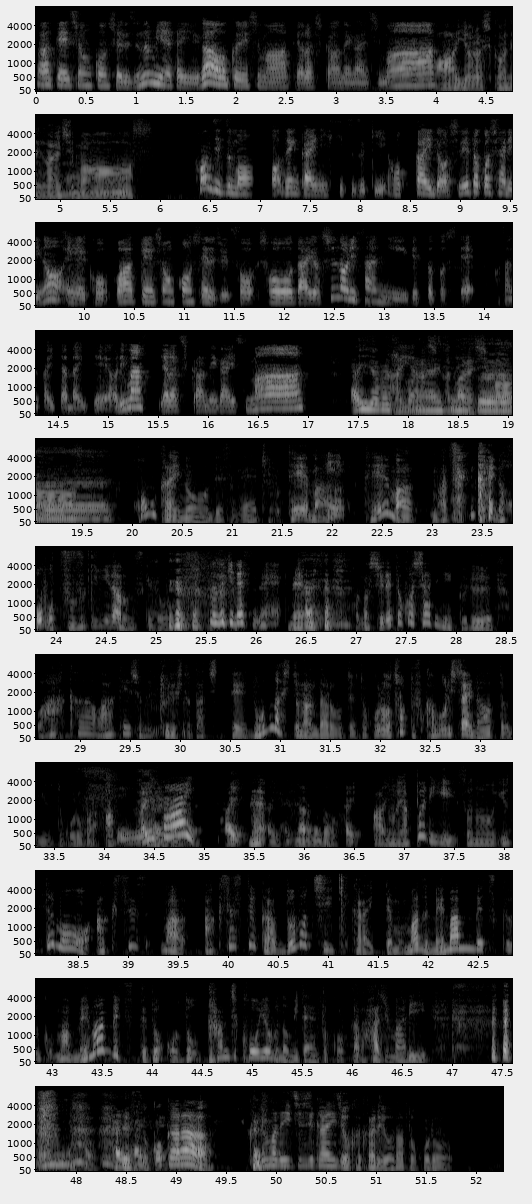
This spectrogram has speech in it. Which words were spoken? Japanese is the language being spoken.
ワーケーションコンシェルジュの宮田優がお送りします。よろしくお願いします。はい、よろしくお願いします。本日も前回に引き続き、北海道知床シャリの、えーこワーケーションコンシェルジュ、そう正田義則さんにゲストとしてご参加いただいております。よろしくお願いします。はい、よろしくお願いします。はいよろしくお願いし今回のですね、ちょっとテーマ、ええ。テーマ、まあ、前回のほぼ続きになるんですけど、続きですね。ね、この知床シャリに来るワーカー、ワーケーションに来る人たちってどんな人なんだろうというところをちょっと深掘りしたいなというところがあって。知りはいたい。はい、ね。はい、はい、なるほど。はい。あの、やっぱり、その、言っても、アクセス、まあ、アクセスというか、どの地域から行っても、まず、女満別空港。まあ、女満別ってどこ、ど、漢字こう読むのみたいなところから始まり、はい。で、そこか、ら、車で1時間以上かかるようなところ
